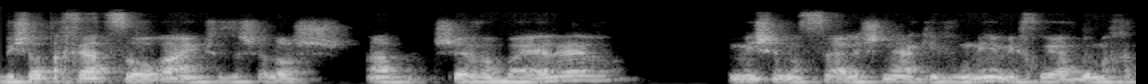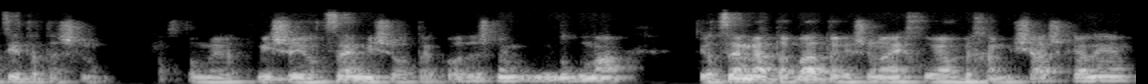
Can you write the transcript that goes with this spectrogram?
בשעות אחרי הצהריים, שזה שלוש עד שבע בערב, מי שנוסע לשני הכיוונים יחויב במחצית התשלום. זאת אומרת מי שיוצא משעות הגודש לדוגמה יוצא מהטבעת הראשונה יחויב בחמישה שקלים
